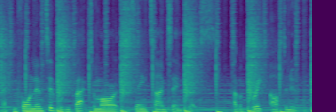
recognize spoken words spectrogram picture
FM4 Unlimited will be back tomorrow at the same time, same place. Have a great afternoon.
